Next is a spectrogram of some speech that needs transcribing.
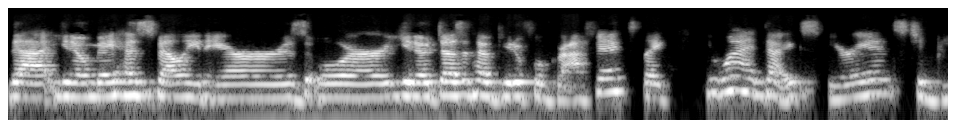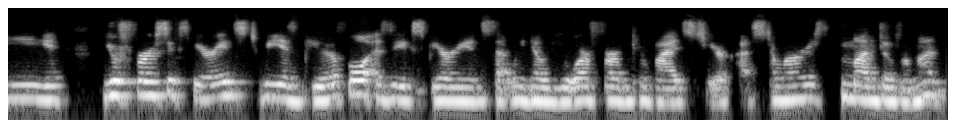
that you know may have spelling errors or you know doesn't have beautiful graphics. Like you want that experience to be your first experience to be as beautiful as the experience that we know your firm provides to your customers month over month.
